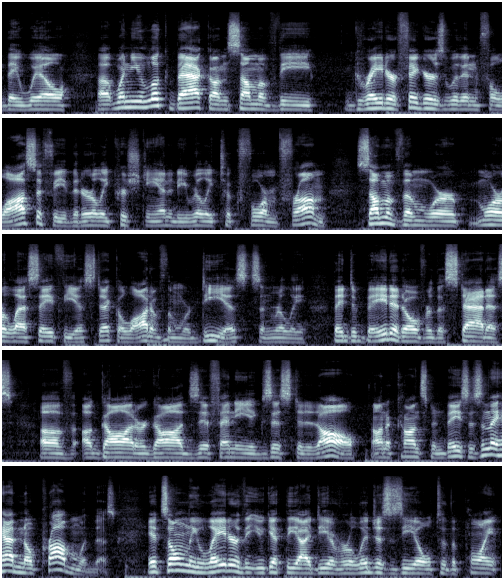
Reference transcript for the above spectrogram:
they will. Uh, when you look back on some of the greater figures within philosophy that early Christianity really took form from, some of them were more or less atheistic. A lot of them were deists, and really they debated over the status of a god or gods, if any existed at all, on a constant basis, and they had no problem with this. It's only later that you get the idea of religious zeal to the point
